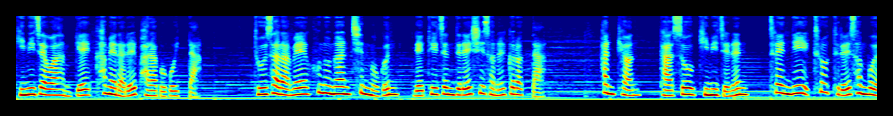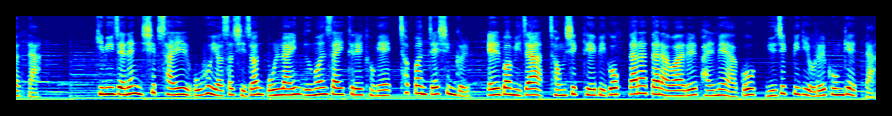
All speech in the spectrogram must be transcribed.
김희재와 함께 카메라를 바라보고 있다. 두 사람의 훈훈한 친목은 네티즌들의 시선을 끌었다. 한편 가수 김희재는 트렌디 트로트를 선보였다. 김희재는 14일 오후 6시 전 온라인 음원 사이트를 통해 첫 번째 싱글, 앨범이자 정식 데뷔곡 따라따라와를 발매하고 뮤직비디오를 공개했다.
